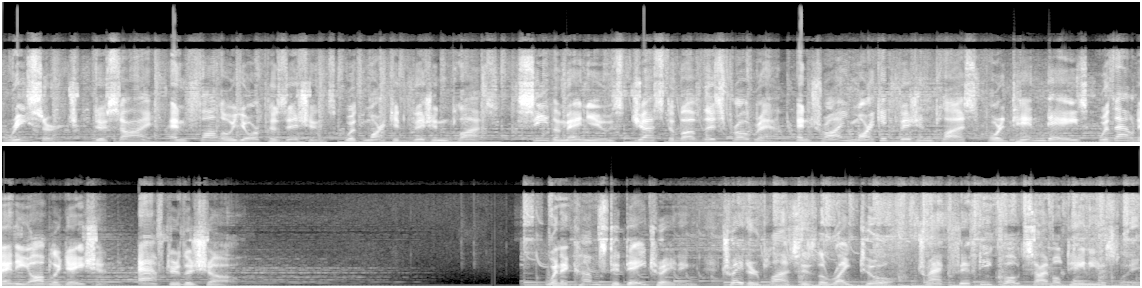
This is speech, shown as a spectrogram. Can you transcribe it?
Research, decide, and follow your positions with Market Vision Plus. See the menus just above this program and try Market Vision Plus for 10 days without any obligation after the show. When it comes to day trading, Trader Plus is the right tool. Track 50 quotes simultaneously,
